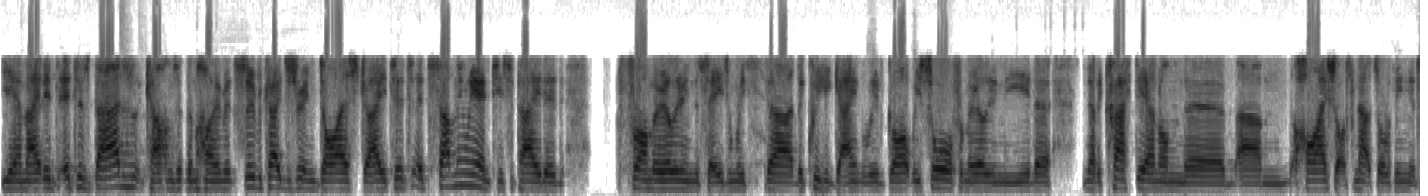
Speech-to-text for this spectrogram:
Yeah, mate, it, it's as bad as it comes at the moment. Supercoaches are in dire straits. It's, it's something we anticipated from earlier in the season with uh, the quicker game that we've got. We saw from earlier in the year the you know the crackdown on the um, high shots and that sort of thing that's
